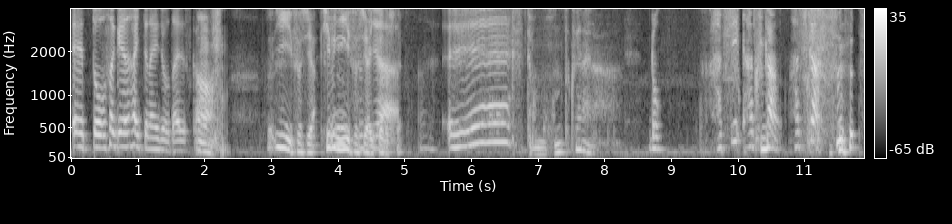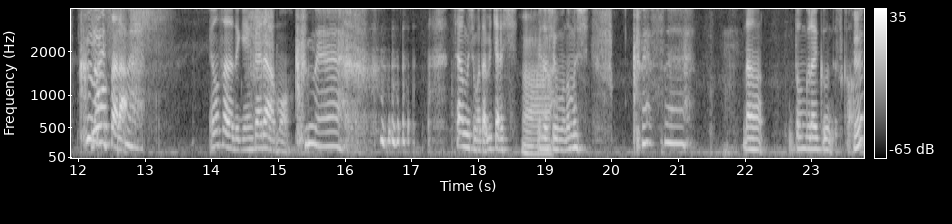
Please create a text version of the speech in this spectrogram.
えっとお酒入ってない状態ですか？うんいい寿司屋。昼にいい寿司屋行ったとして。ええでももうほんと食えないな。六八八巻八巻少ないっすね。四皿。4皿で限界だもくねう茶蒸しも食べちゃうし味あ。ー噌汁も飲むし。くねっすね。なんどんぐらい食うんですか？え？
